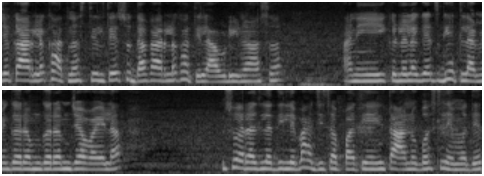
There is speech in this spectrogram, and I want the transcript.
जे कारलं खात नसतील ते सुद्धा कारलं खातील आवडीनं असं. आणि इकडे लगेच घेतलं आम्ही गरम गरम जेवायला. स्वराजला दिले भाजी चपाती आणि तानू बसले मध्ये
